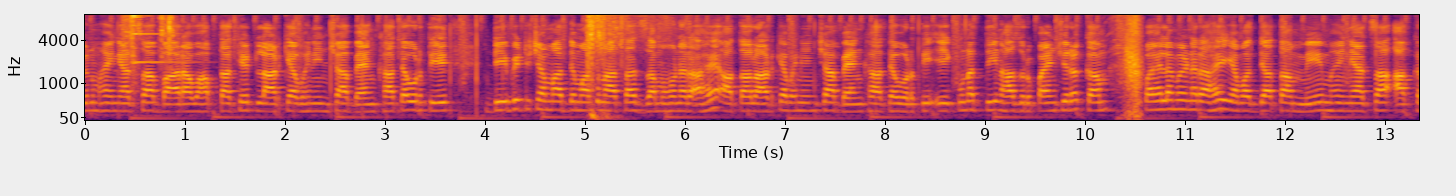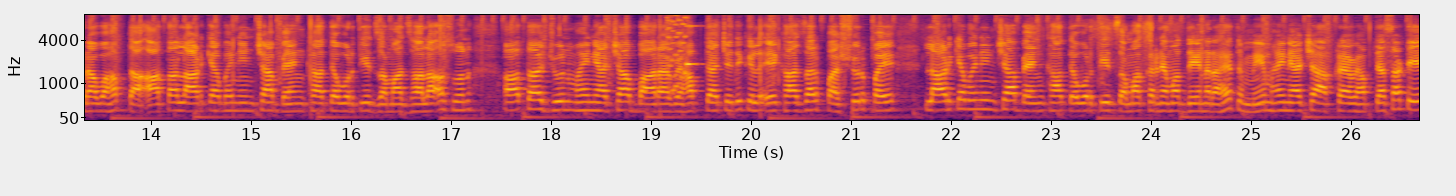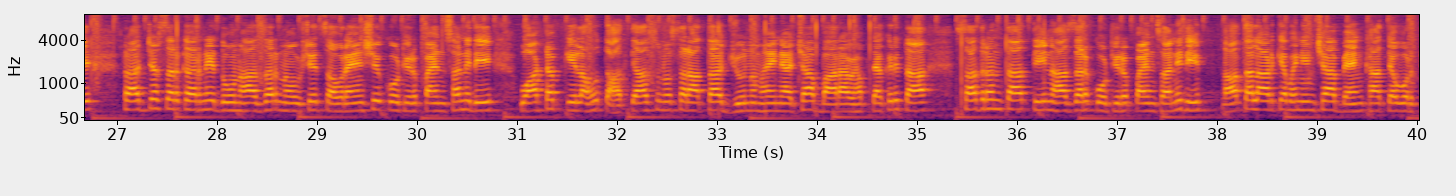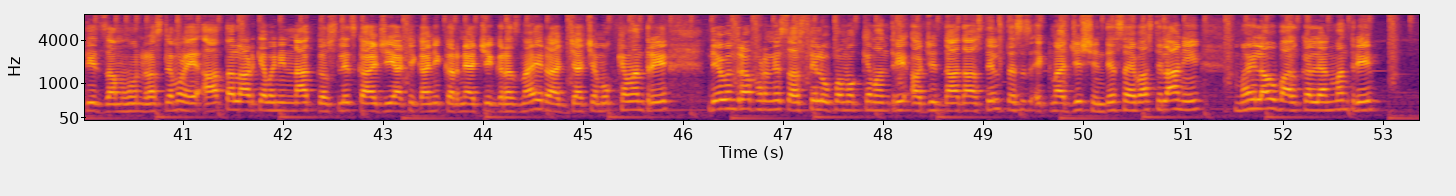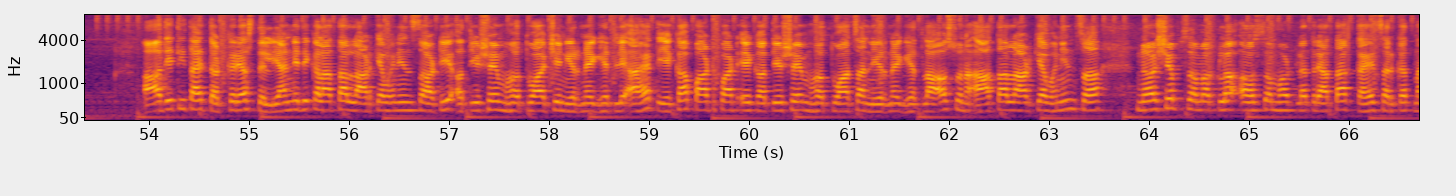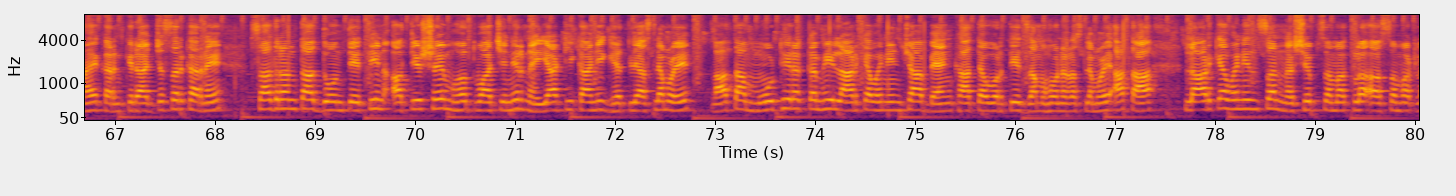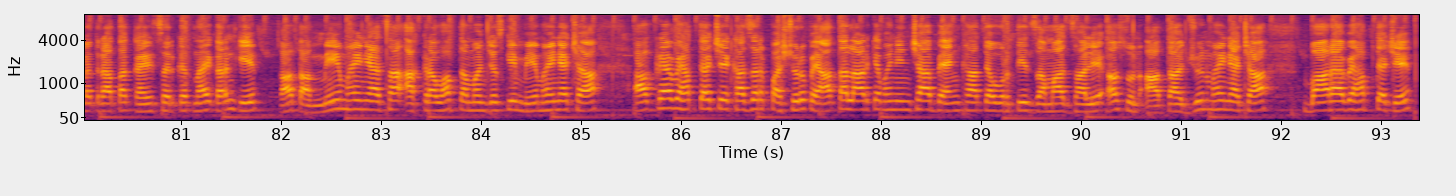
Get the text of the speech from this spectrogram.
जून महिन्याचा बारावा हप्ता थेट लाडक्या बहिणींच्या बँक खात्यावरती डेबिटच्या माध्यमातून आता जमा होणार आहे. आता लाडक्या बहिणींच्या बँक खात्यावरती एकूण तीन हजार रुपयांची रक्कम पाहायला मिळणार आहे. यामध्ये आता मे महिन्याचा अकरावा हप्ता आता लाडक्या बहिणींच्या बँक खात्यावरती जमा झाला असून आता जून महिन्याच्या बाराव्या हप्त्याचे देखील एक हजार पाचशे रुपये लाडक्या बहिणींच्या बँक खात्यावरती जमा करण्यामध्ये येणार आहेत. मे महिन्याच्या अकराव्या हप्त्यासाठी राज्य सरकारने दोन हजार नऊशे चौऱ्याऐंशी कोटी रुपयांचा निधी वाटप केला होता. त्याचनुसार आता जून महिन्याच्या बाराव्या हप्त्याकरिता साधारणतः तीन हजार कोटी रुपयांचा निधी आता लाडक्या बहिणींच्या बँक खात्यावरती जमा होऊन असल्यामुळे आता लाडक्या बहिणींना कसलीच काळजी या ठिकाणी करण्याची गरज नाही. राज्याचे मुख्यमंत्री देवेंद्र फडणवीस असतील उपमुख्यमंत्री अजितदादा असतील तसेच एकनाथजी शिंदे साहेब असतील आणि महिला व बालकल्याण मंत्री आदितीताई तटकरे असतील. यांनी देखील आता लाडक्या बहिणींसाठी अतिशय महत्त्वाचे निर्णय घेतले आहेत. एका पाठपाठ एक अतिशय महत्त्वाचा निर्णय घेतला असून आता लाडक्या बहिणींचं नशीब चमकलं असं म्हटलं तरी आता काहीच हरकत नाही कारण की राज्य सरकारने साधारणतः दोन ते तीन अतिशय महत्त्वाचे निर्णय या ठिकाणी घेतले असल्यामुळे आता मोठी रक्कम ही लाडक्या बहिणींच्या बँक खात्यावरती जमा होणार असल्यामुळे आता लाडक्या बहिणींचं नशीब चमकलं असं म्हटलं तर आता काहीच हरकत नाही कारण की आता मे महिन्याचा अकरावा हप्ता म्हणजेच की मे महिन्याच्या अकराव्या हप्त्याचे एक हजार पाचशे रुपये आता लाडक्या बहिणींच्या बँक खात्यावरती जमा झाले असून आता जून महिन्याच्या बाराव्या हप्त्याचे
